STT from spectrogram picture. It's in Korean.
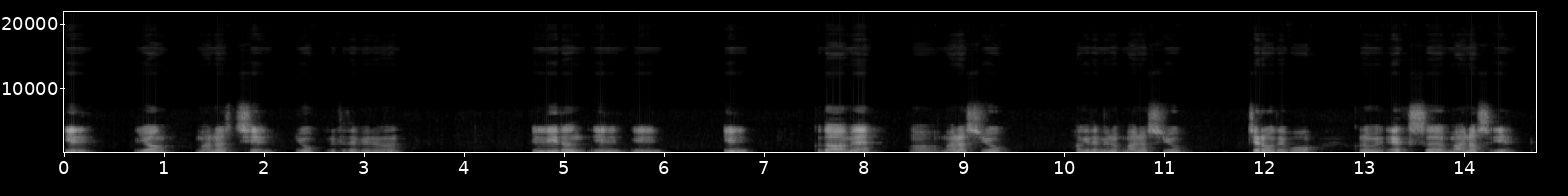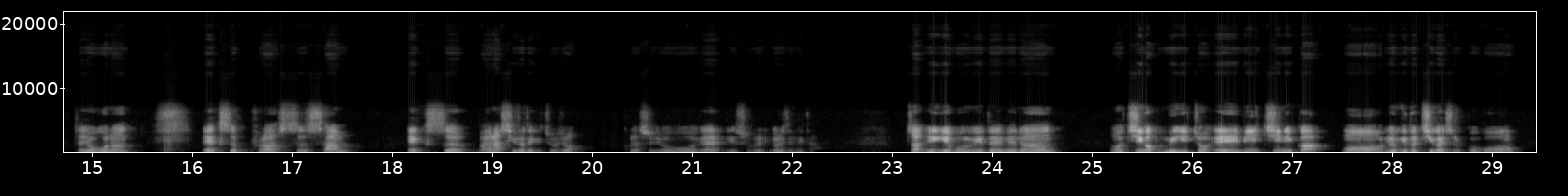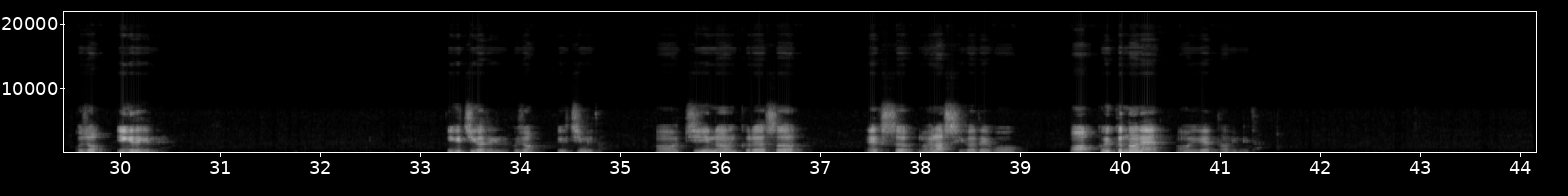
1, 0, 마이너스 7, 6 이렇게 되면은 1, 1은 1, 1, 1, 그 다음에 어, 마이너스 6 하게 되면은 마이너스 6, 제로가 되고 그러면 x 마이너스 1. 자, 요거는 x 플러스 3, x 마이너스 2로 되겠죠. 그죠? 그래서 요거의 인수분해 요리 됩니다. 자, 이게 보게 되면은 어, g가 분명히 있죠. a, b, g니까 어, 여기도 g가 있을 거고 그죠? 이게 되겠네. 이게 g가 되겠네. 그죠? 이게 g입니다. 어, g는 그래서 x 마이너스 2가 되고 어, 그게 끝나네. 어, 이게 답입니다.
